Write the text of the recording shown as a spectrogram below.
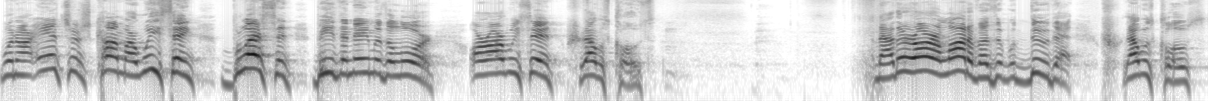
When our answers come, are we saying, Blessed be the name of the Lord? Or are we saying, That was close? Now, there are a lot of us that would do that. That was close.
